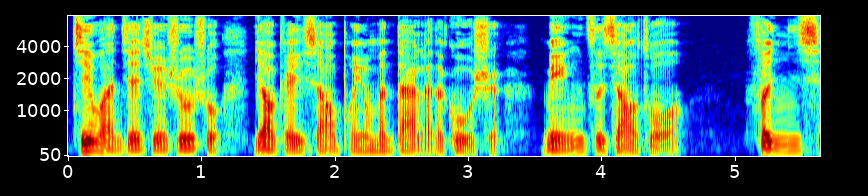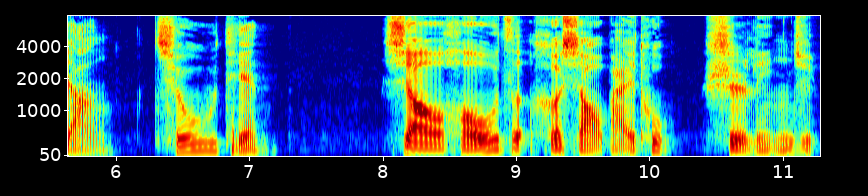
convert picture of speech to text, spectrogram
今晚建勋叔叔要给小朋友们带来的故事名字叫做《分享秋天》。小猴子和小白兔是邻居。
